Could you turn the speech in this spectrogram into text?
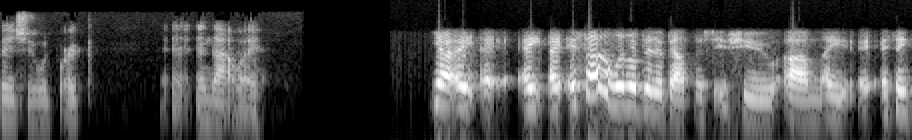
envision would work in that way? Yeah, I, I, I thought a little bit about this issue. Um, I, I think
